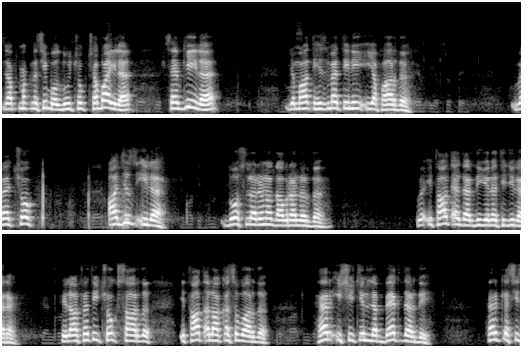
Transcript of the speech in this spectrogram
yapmak nasip olduğu çok çaba ile sevgiyle cemaat hizmetini yapardı ve çok aciz ile dostlarına davranırdı ve itaat ederdi yöneticilere. Hilafeti çok sardı. İtaat alakası vardı. Her iş için lebbek derdi. Herkesi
